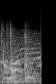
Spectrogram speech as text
好的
